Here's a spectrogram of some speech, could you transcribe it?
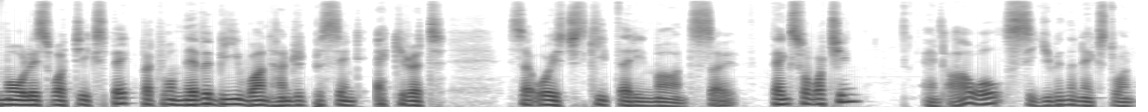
more or less what to expect, but will never be 100% accurate. So always just keep that in mind. So thanks for watching, and I will see you in the next one.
